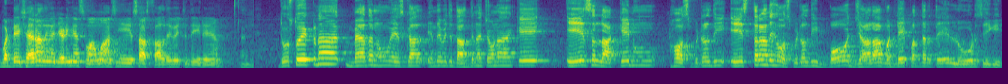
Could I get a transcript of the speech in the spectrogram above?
ਵੱਡੇ ਸ਼ਹਿਰਾਂ ਦੀਆਂ ਜਿਹੜੀਆਂ ਸੇਵਾਵਾਂ ਅਸੀਂ ਇਸ ਹਸਪਤਾਲ ਦੇ ਵਿੱਚ ਦੇ ਰਹੇ ਹਾਂ। ਹਾਂਜੀ। ਦੋਸਤੋ ਇੱਕ ਨਾ ਮੈਂ ਤੁਹਾਨੂੰ ਇਸ ਗੱਲ ਇਹਦੇ ਵਿੱਚ ਦੱਸ ਦੇਣਾ ਚਾਹਣਾ ਕਿ ਇਸ ਇਲਾਕੇ ਨੂੰ ਹਸਪੀਟਲ ਦੀ ਇਸ ਤਰ੍ਹਾਂ ਦੇ ਹਸਪੀਟਲ ਦੀ ਬਹੁਤ ਜ਼ਿਆਦਾ ਵੱਡੇ ਪੱਧਰ ਤੇ ਲੋੜ ਸੀਗੀ।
